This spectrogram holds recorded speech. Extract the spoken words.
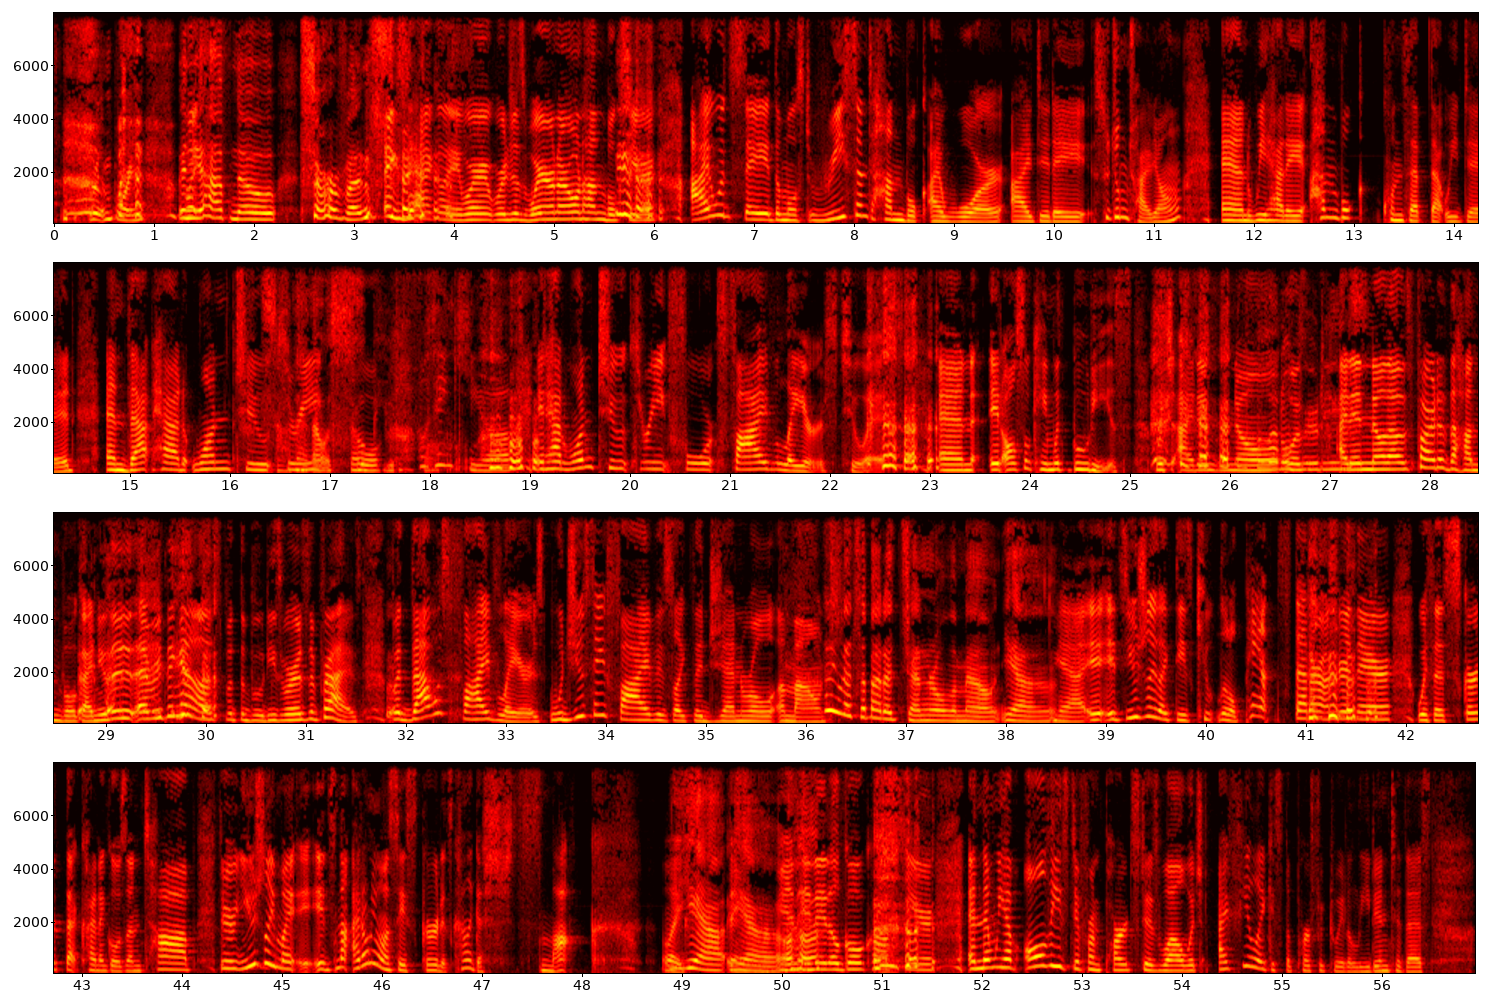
important. When but, you have no servants. Exactly. We're, we're just wearing our own hanboks yeah. here. I would say the most recent hanbok I wore, I did a sujung 촬영 and we had a hanbok concept that we did, and that had one, two, Saw that. three, That was so beautiful. Oh, thank you. it had one, two, three, four, five layers to it, and it also came with booties, which I didn't know was. booties. I didn't know that was part of the hanbok. I knew that everything else, but the booties were a surprise. But that was five layers. Would you say five is like the general amount? I think that's about a general amount. Yeah. Yeah, it, it's usually like these cute little pants that are under there with a skirt that kind of goes on top. They're usually my. It's not. I don't even want to say skirt. It's kind of like a sh- smock. Like Yeah, thing. yeah, and, and uh-huh. it'll go across here, and then we have all these different parts too as well, which I feel like is the perfect way to lead into this.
